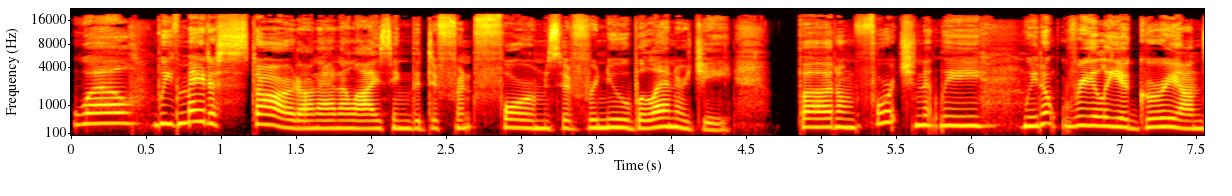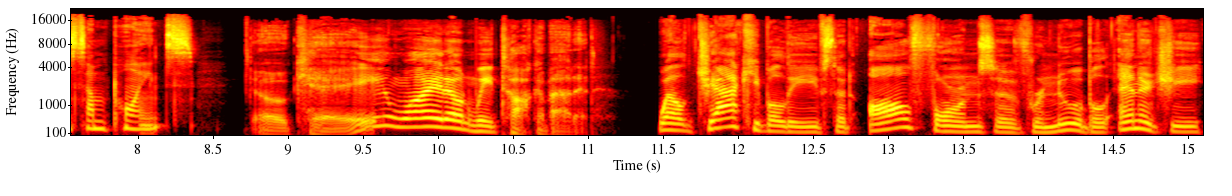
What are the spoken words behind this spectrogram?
Well, we've made a start on analysing the different forms of renewable energy, but unfortunately, we don't really agree on some points. Okay, why don't we talk about it? Well, Jackie believes that all forms of renewable energy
